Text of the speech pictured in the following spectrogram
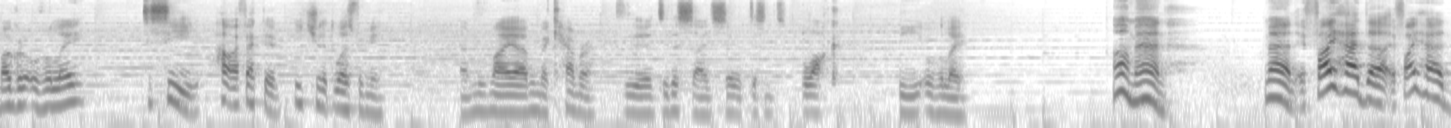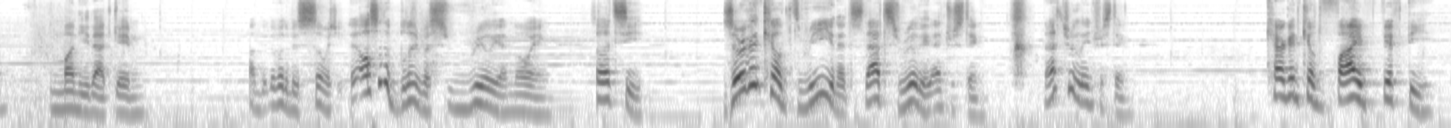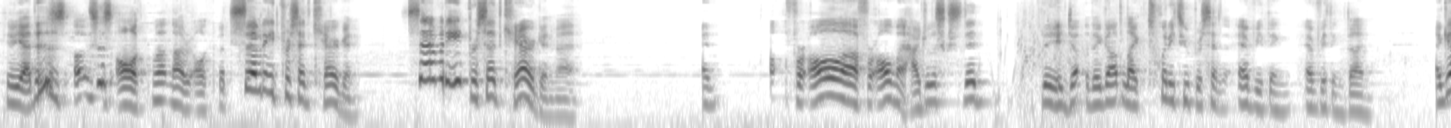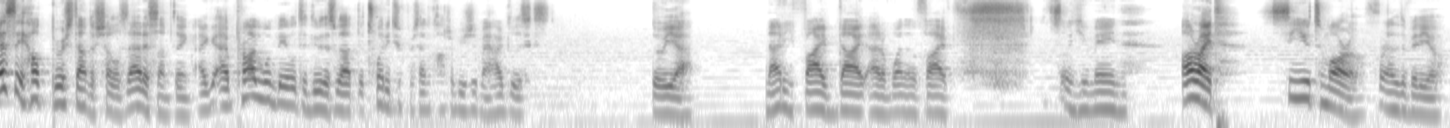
Maguro overlay to see how effective each unit was for me. I move my uh, move my camera to the, to this side so it doesn't block the overlay. Oh man, man! If I had uh, if I had money that game, uh, it would have been so much. Also, the blizzard was really annoying. So let's see. Zergan killed three units. That's really interesting. That's really interesting. Kerrigan killed 550. So yeah, this is oh, this is all well not all, but 78% Kerrigan. 78% Kerrigan, man. And for all uh, for all my Hydralisks did, they they got like 22% everything everything done. I guess they helped burst down the shuttles. That is something. I, I probably wouldn't be able to do this without the 22% contribution of my Hydralisks. So yeah, 95 died out of 105. so humane. Alright, see you tomorrow for another video.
